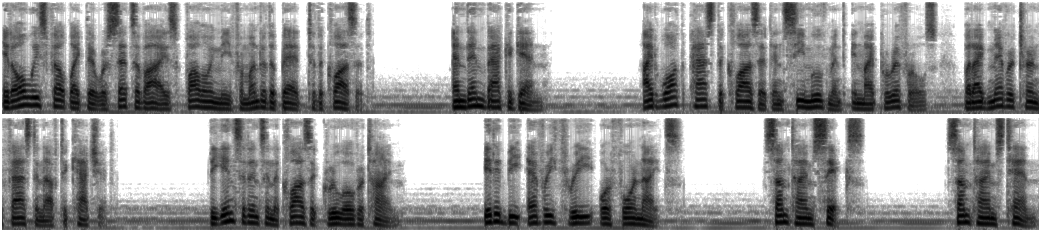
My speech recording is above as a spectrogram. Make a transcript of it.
It always felt like there were sets of eyes following me from under the bed to the closet. And then back again. I'd walk past the closet and see movement in my peripherals, but I'd never turn fast enough to catch it. The incidents in the closet grew over time. It'd be every three or four nights sometimes six. Sometimes ten.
